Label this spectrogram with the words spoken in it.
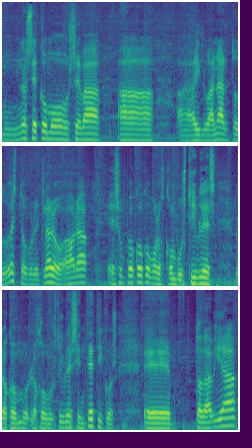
no sé cómo se va a, a hilvanar todo esto, porque claro, ahora es un poco como los combustibles, los, combustibles sintéticos. Eh, todavía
